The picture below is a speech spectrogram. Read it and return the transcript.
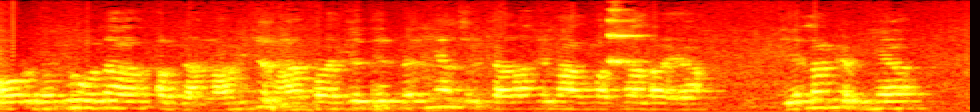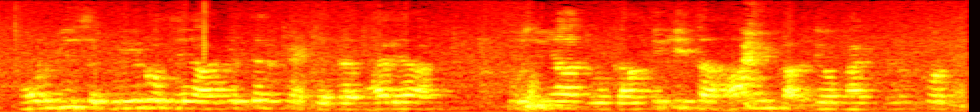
ਔਰ ਮੈਨੂੰ ਉਹਦਾ ਅਫਗਾਨਾ ਵੀ ਚਲਾਣਾ ਤਾਂ ਜਿੱਥੇ ਪਹਿਲੀਆਂ ਸਰਕਾਰਾਂ ਦੇ ਨਾਲ ਮੱਥਾ ਲਾਇਆ ਜੇਲਾਂ ਕੱਟੀਆਂ ਹੁਣ ਵੀ ਸੁਖਬੀਰ ਉੱਥੇ ਆ ਕੇ ਤਿੰਨ ਘੰਟੇ ਬੈਠਾ ਰਿਹਾ ਤੁਸੀਂ ਆ ਜੋ ਗਲਤੀ ਕੀਤਾ ਹਾਂ ਵੀ ਕਰ ਦਿਓ, ਮੈਂ ਬਿਲਕੁਲ ਨਹੀਂ।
